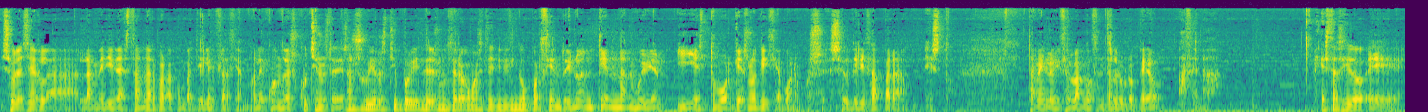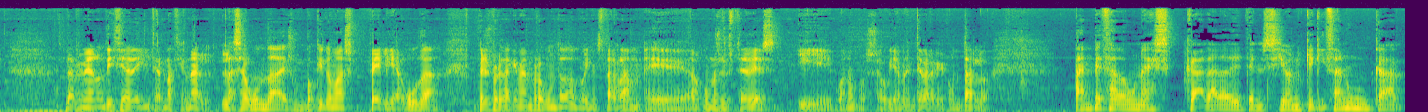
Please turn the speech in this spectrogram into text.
Suele ser la, medida estándar para combatir la inflación, ¿vale? Cuando escuchen ustedes, han subido los tipos de interés un 0,75% y no entiendan muy bien, ¿y esto por qué es noticia? Bueno, pues se utiliza para esto. También lo hizo el Banco Central Europeo hace nada. Esta ha sido eh, la primera noticia de internacional. La segunda es un poquito más peliaguda, pero es verdad que me han preguntado por Instagram eh, algunos de ustedes y bueno, pues obviamente habrá que contarlo. Ha empezado una escalada de tensión que quizá nunca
